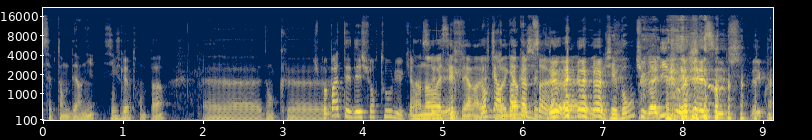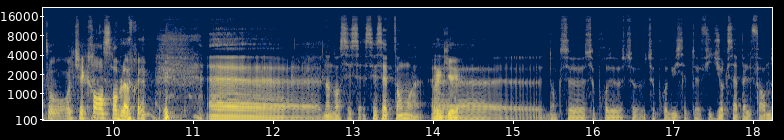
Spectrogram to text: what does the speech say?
septembre dernier, si je ne me trompe pas. Euh, donc, euh, Je peux pas t'aider sur tout, Luc. hein, Non, non, ouais, c'est clair. Ne regarde pas comme ça. Ouais, J'ai bon. tu valides ouais, écoute, on, on checkera ensemble après. Euh, non, non, c'est septembre. Ok. Euh, donc, ce, ce, produ- ce- ce produit, cette feature qui s'appelle Forms,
